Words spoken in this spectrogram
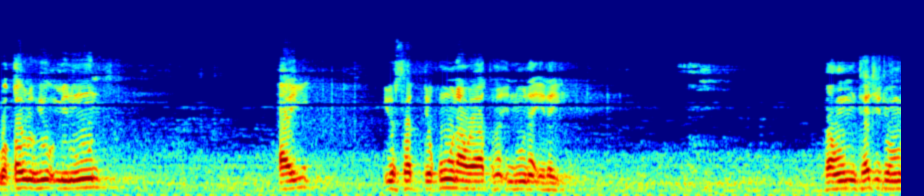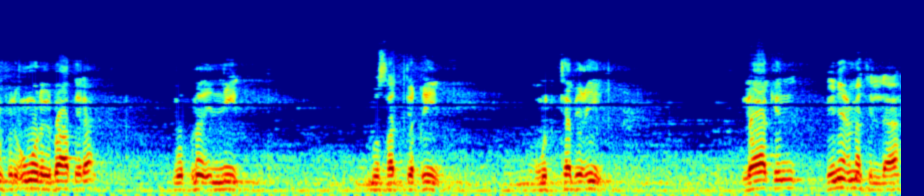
وقوله يؤمنون أي يصدقون ويطمئنون إليه. فهم تجدهم في الأمور الباطلة مطمئنين مصدقين متبعين. لكن بنعمة الله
